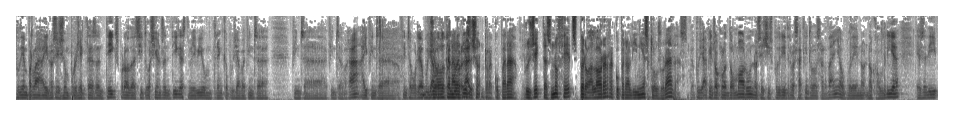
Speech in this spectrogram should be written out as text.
podíem parlar, i no sé si són projectes antics, però de situacions antigues, també hi havia un tren que pujava fins a, fins a, fins a Bagà, ai, fins a, fins a Guardiola, pujava jo el tot que anava a dir és això, recuperar sí. projectes no fets, però alhora recuperar línies clausurades. pujar fins al Clot del Moro, no sé si es podria travessar fins a la Cerdanya, o poder no, no caldria. És a dir,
